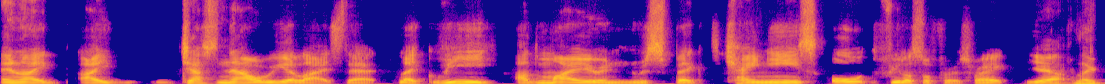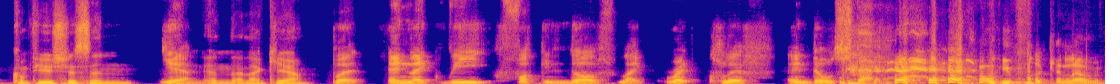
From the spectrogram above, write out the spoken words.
And I, I just now realized that like we admire and respect Chinese old philosophers, right? Yeah. Like Confucius and Yeah. and, and they're like yeah, But, and like we fucking love like Red Cliff and those stuff. we fucking love it.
